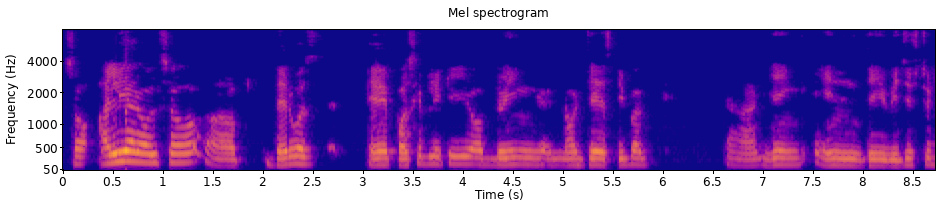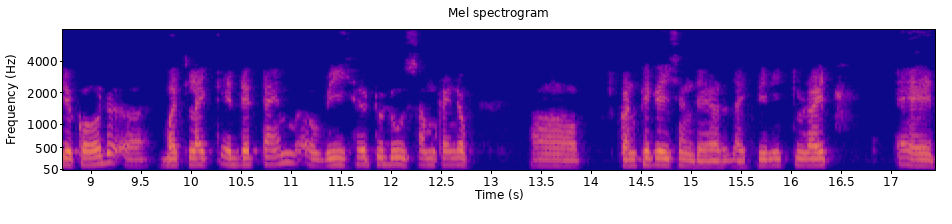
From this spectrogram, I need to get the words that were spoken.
So earlier also, uh, there was a possibility of doing Node.js debug uh, in the Visual Studio Code, uh, but like at that time, uh, we had to do some kind of uh, configuration there like we need to write a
